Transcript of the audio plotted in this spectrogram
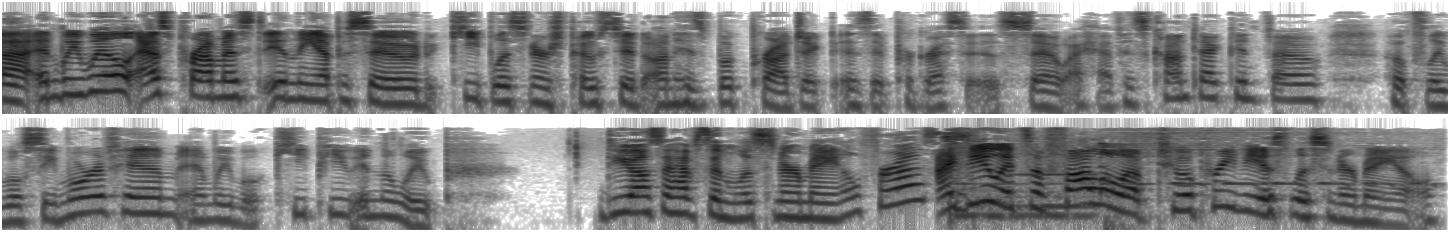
Uh, and we will, as promised in the episode, keep listeners posted on his book project as it progresses. So I have his contact info. Hopefully we'll see more of him and we will keep you in the loop. Do you also have some listener mail for us? I do. It's a follow up to a previous listener mail.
